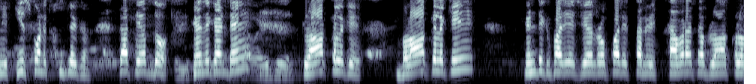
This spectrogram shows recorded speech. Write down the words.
మీరు తీసుకోండి కమిటీ లేకపోతే వద్దు. ఎందుకంటే బ్లాకులకి బ్లాకులకి ఇంటికి పదిహేను వేల రూపాయలు ఇస్తాను. ఎవరైతే బ్లాకులు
